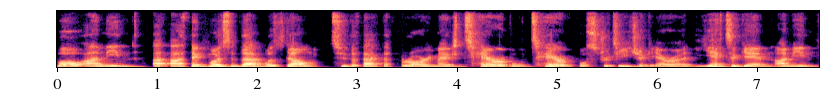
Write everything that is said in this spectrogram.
Well, I mean, I, think most of that was down to the fact that Ferrari made a terrible, terrible strategic error yet again. I mean,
